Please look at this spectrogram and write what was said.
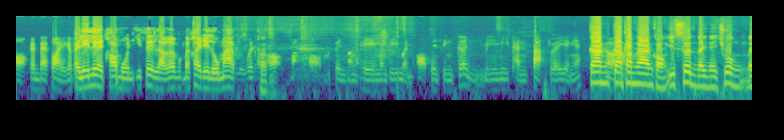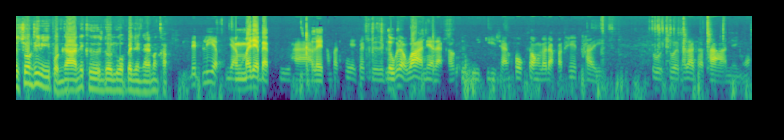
ออกกันแบบปล่อยกันไปเรื่อยๆข้อมูลอีซึนเราก็ไม่ค่อยได้รู้มากรู้ว่าเฉพาะบางออกมา เป็นบางเพลงบางทีเหมือนออกเป็นซิงเกิลมีมีแผ่นตัดอะไรอย่างเงี้ย การก็การทำงานของอิซึนในในช่วงในช่วงที่มีผลงานนี่คือโดยรวมเป็นยังไงบ้างครับ เรียบๆยังไม่ได้แบบคือฮาอะไรทั้งประเทศก็คือ รู้แต่ว่าเนี่ยแหละเขาคือดีกรีแชมป์โฟล์คซองระดับประเทศไทยถ้วยถ้วยพระราชทานอย่างเงี้ย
